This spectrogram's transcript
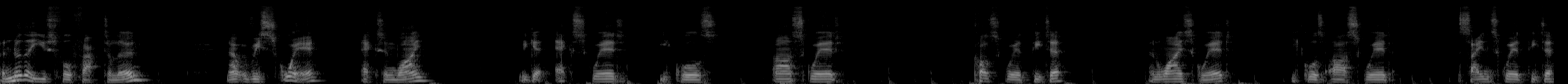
Another useful fact to learn, now if we square x and y, we get x squared equals r squared cos squared theta and y squared equals r squared sine squared theta.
